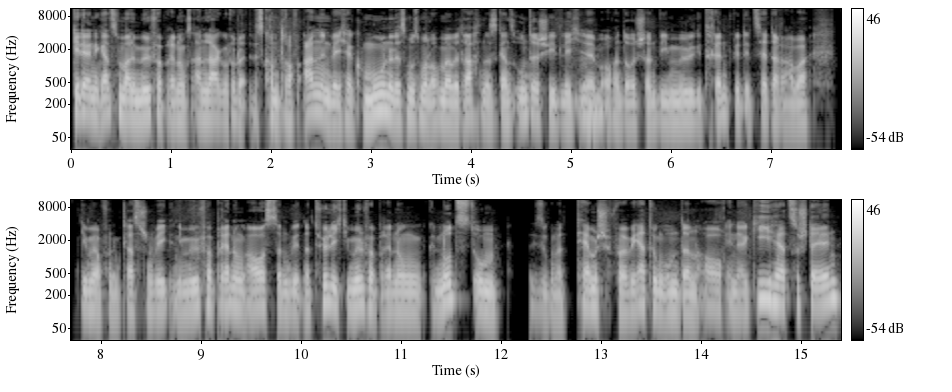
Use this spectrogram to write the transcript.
Geht ja eine ganz normale Müllverbrennungsanlage oder das kommt drauf an, in welcher Kommune, das muss man auch mal betrachten. Das ist ganz unterschiedlich, Mhm. ähm, auch in Deutschland, wie Müll getrennt wird, etc. Aber gehen wir auch von dem klassischen Weg in die Müllverbrennung aus, dann wird natürlich die Müllverbrennung genutzt, um die sogenannte thermische Verwertung, um dann auch Energie herzustellen.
